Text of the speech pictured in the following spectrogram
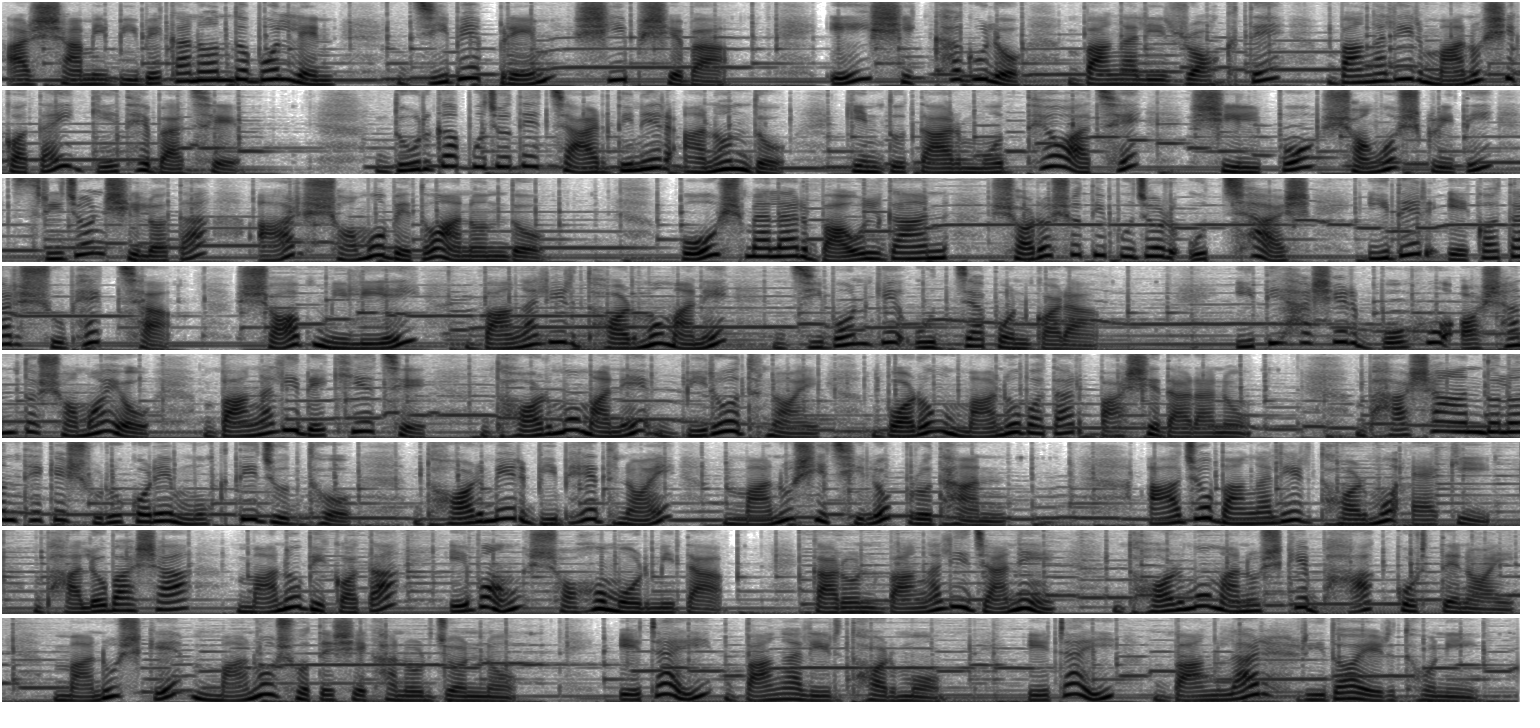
আর স্বামী বিবেকানন্দ বললেন, জীবে প্রেম, শিব সেবা। এই শিক্ষাগুলো বাঙালির রক্তে, বাঙালির মানসিকতায় গেথে বাছে দুর্গাপুজোতে চার দিনের আনন্দ, কিন্তু তার মধ্যেও আছে শিল্প, সংস্কৃতি, সৃজনশীলতা আর সমবেত আনন্দ। পৌষ মেলার বাউল গান, সরস্বতী পুজোর উচ্ছ্বাস, ঈদের একতার শুভেচ্ছা, সব মিলিয়েই বাঙালির ধর্ম মানে জীবনকে উদযাপন করা। ইতিহাসের বহু অশান্ত সময়েও বাঙালি দেখিয়েছে ধর্ম মানে বিরোধ নয়, বরং মানবতার পাশে দাঁড়ানো। ভাষা আন্দোলন থেকে শুরু করে মুক্তিযুদ্ধ, ধর্মের বিভেদ নয়, মানুষই ছিল প্রধান। আজও বাঙালির ধর্ম একই, ভালোবাসা, মানবিকতা এবং সহমর্মিতা। কারণ বাঙালি জানে, ধর্ম মানুষকে ভাগ করতে নয়, মানুষকে মানুষ হতে শেখানোর জন্য। এটাই বাঙালির ধর্ম, এটাই বাংলার হৃদয়ের ধ্বনি।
